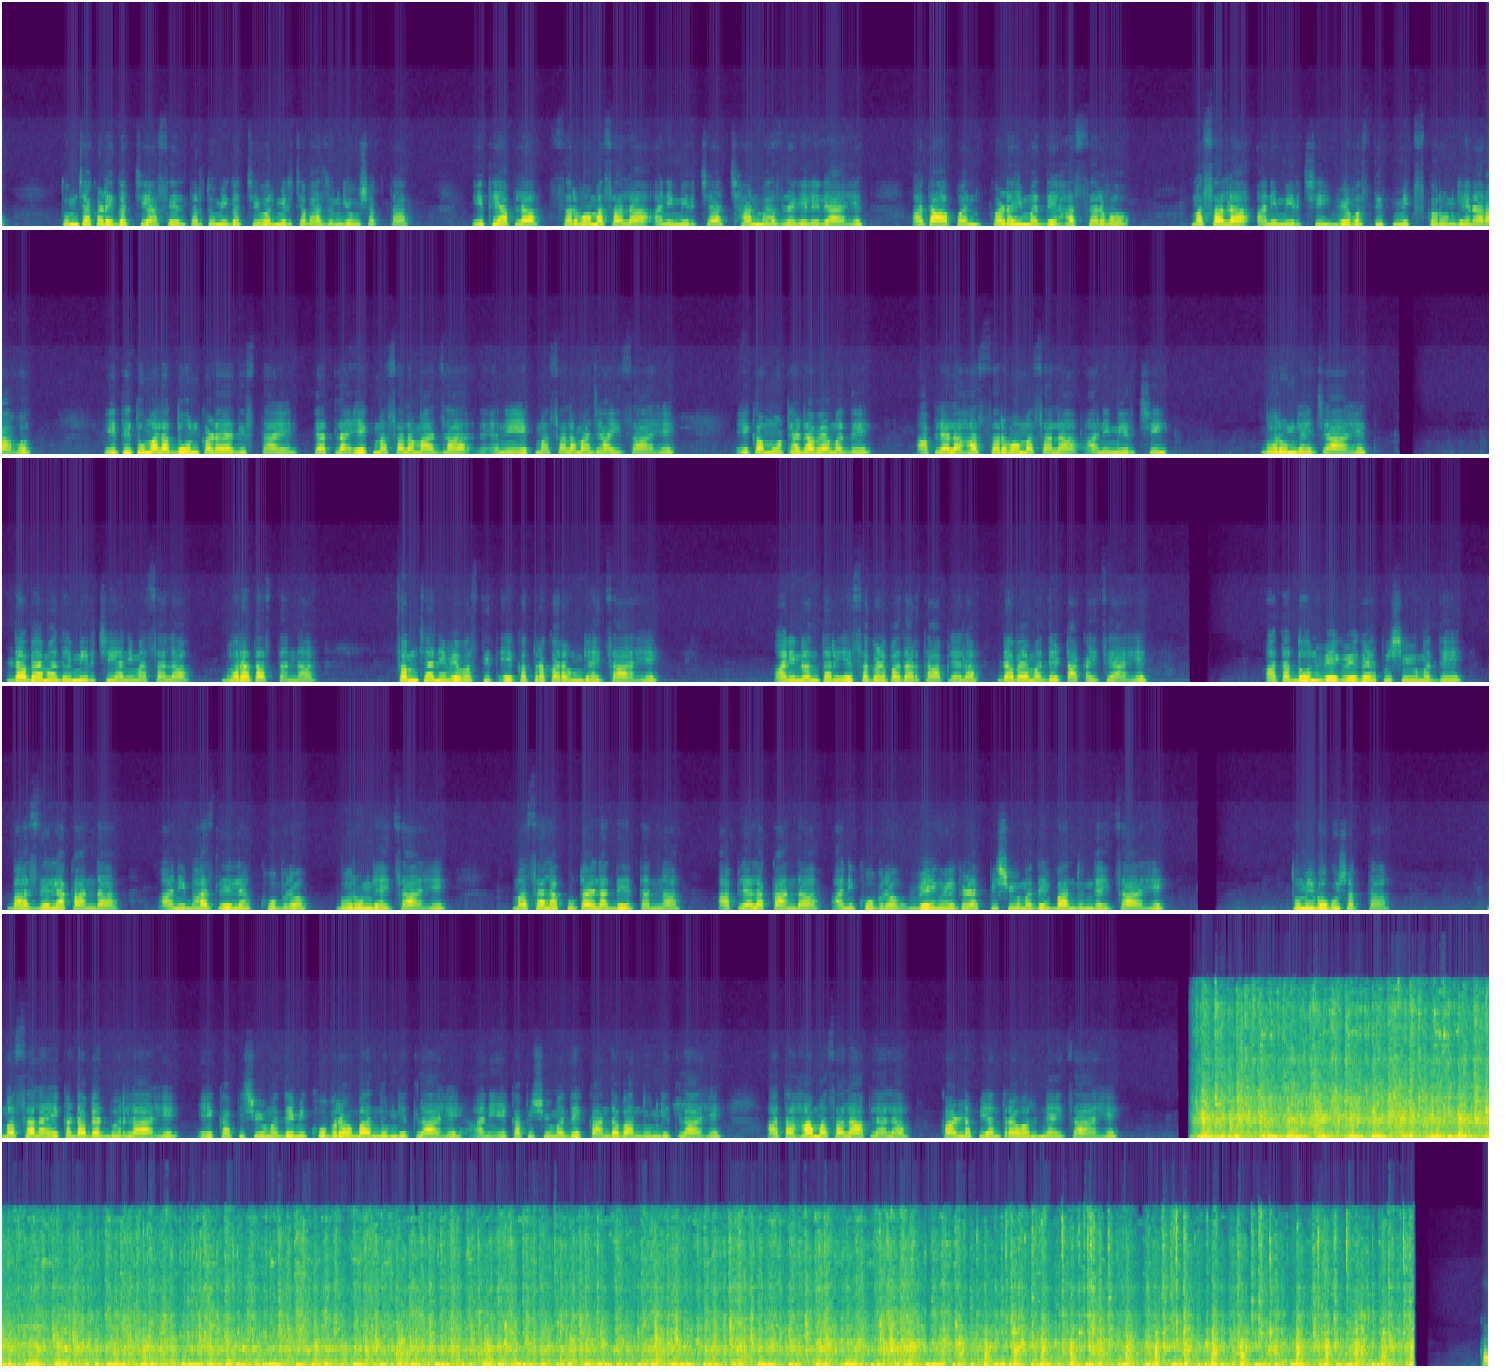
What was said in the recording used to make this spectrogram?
तुमच्याकडे गच्ची असेल तर तुम्ही गच्चीवर मिरच्या भाजून घेऊ शकता. इथे आपला सर्व मसाला आणि मिरच्या छान भाजल्या गेलेल्या आहेत. आता आपण कढईमध्ये हा सर्व मसाला आणि मिरची व्यवस्थित मिक्स करून घेणार आहोत. इथे तुम्हाला दोन कढया दिसत आहे. त्यातला एक मसाला माझा आणि एक मसाला माझ्या आईचा आहे. एका मोठ्या डब्यामध्ये आपल्याला हा सर्व मसाला आणि मिरची भरून घ्यायच्या आहेत. डब्यामध्ये मिरची आणि मसाला भरत असताना चमच्याने व्यवस्थित एकत्र करून घ्यायचा आहे. आणि नंतर हे सगळे पदार्थ आपल्याला डब्यामध्ये टाकायचे आहेत. आता दोन वेगवेगळ्या पिशवीमध्ये भाजलेला कांदा आणि भाजलेलं खोबरं भरून घ्यायचं आहे. मसाला कुटायला देताना आपल्याला कांदा आणि खोबरं वेगवेगळ्या पिशवीमध्ये बांधून द्यायचं आहे. तुम्ही बघू शकता मसाला एका डब्यात भरला आहे. एका पिशवीमध्ये मी खोबरं बांधून घेतलं आहे आणि एका पिशवीमध्ये कांदा बांधून घेतला आहे. आता हा मसाला आपल्याला कांडप यंत्रावर न्यायचा आहे.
